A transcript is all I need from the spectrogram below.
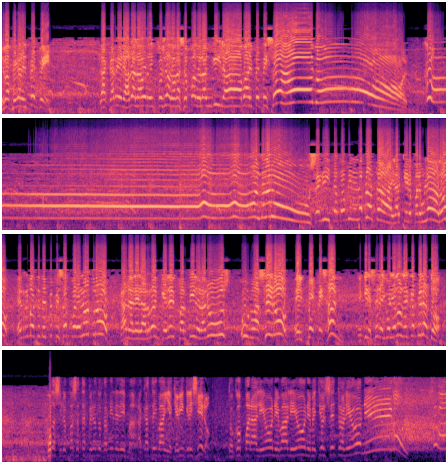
Le va a pegar el Pepe. La carrera, da la orden Collado, agazapado la anguila, va el Pepe San. ¡Gol! ¡Gol! Se grita también en la plata. El arquero para un lado, el remate del Pepe San para el otro. Gana el arranque del partido Lanús. 1 a 0. El Pepe San, que quiere ser el goleador del campeonato. Si lo pasa está esperando también Ledesma. Acá está Ibáñez, qué bien que le hicieron. Tocó para Leone, va Leone, metió el centro a Leone. ¡Gol! ¡Gol!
